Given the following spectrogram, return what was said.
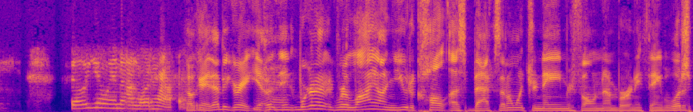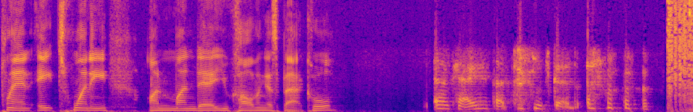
fill you in on what happened. Okay, that'd be great. Yeah, and we're gonna rely on you to call us back because I don't want your name, your phone number, or anything. But we'll just plan eight twenty on Monday. You calling us back? Cool. Okay, that sounds good.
